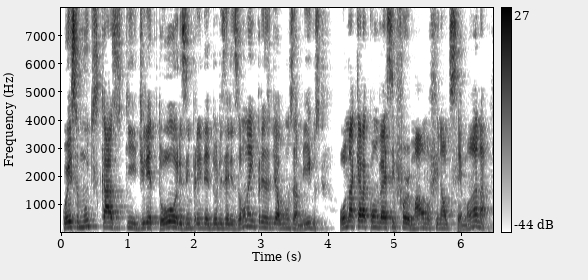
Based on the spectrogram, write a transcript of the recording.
Conheço muitos casos que diretores, empreendedores, eles vão na empresa de alguns amigos ou naquela conversa informal no final de semana,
